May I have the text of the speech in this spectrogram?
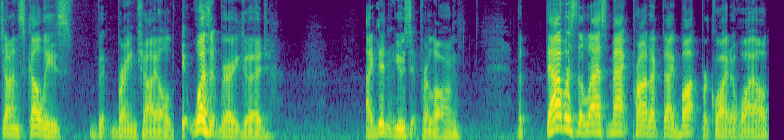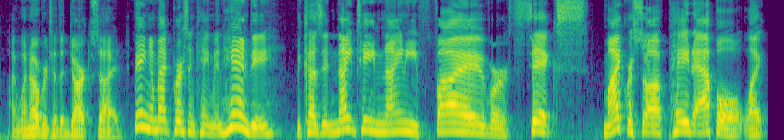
John Sculley's brainchild. It wasn't very good. I didn't use it for long. But that was the last Mac product I bought for quite a while. I went over to the dark side. Being a Mac person came in handy because in 1995 or 6, Microsoft paid Apple like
